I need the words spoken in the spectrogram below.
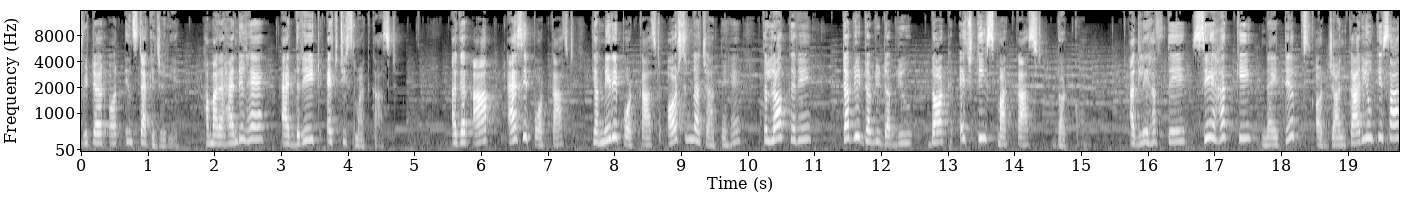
ट्विटर और इंस्टा के ज़रिए। हमारा हैंडल है at the rate H T अगर आप ऐसे पॉडकास्ट या मेरे पॉडकास्ट और सुनना चाहते हैं तो लॉग करें www.htsmartcast.com अगले हफ़्ते सेहत के नए टिप्स और जानकारियों के साथ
